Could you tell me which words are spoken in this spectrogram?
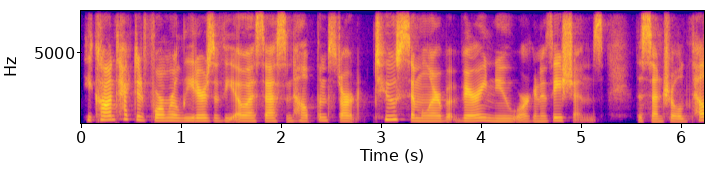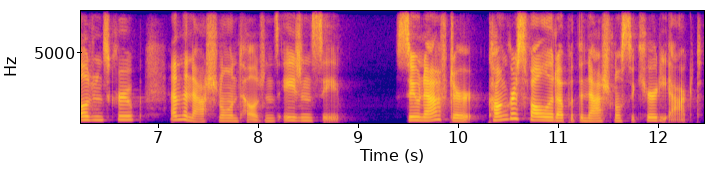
He contacted former leaders of the OSS and helped them start two similar but very new organizations the Central Intelligence Group and the National Intelligence Agency. Soon after, Congress followed up with the National Security Act,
